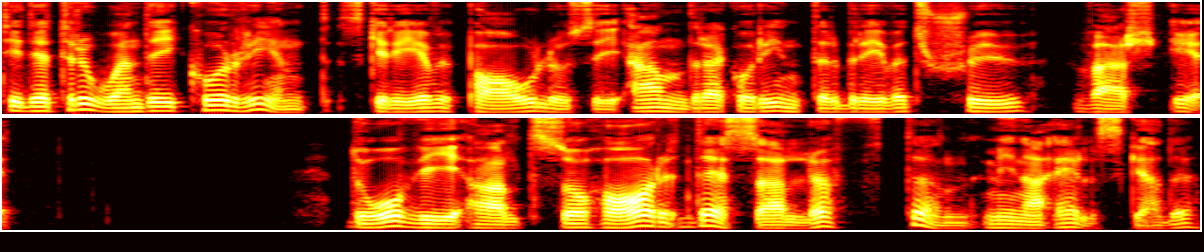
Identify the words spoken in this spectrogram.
Till de troende i Korint skrev Paulus i Andra Korinterbrevet 7, vers 1. Då vi alltså har dessa löften, mina älskade,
